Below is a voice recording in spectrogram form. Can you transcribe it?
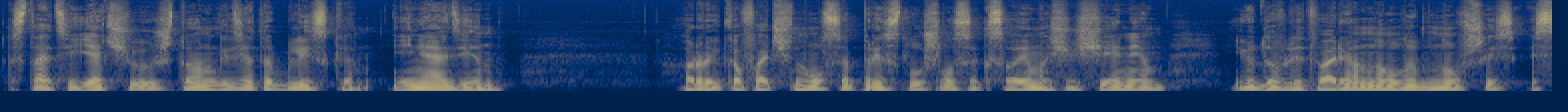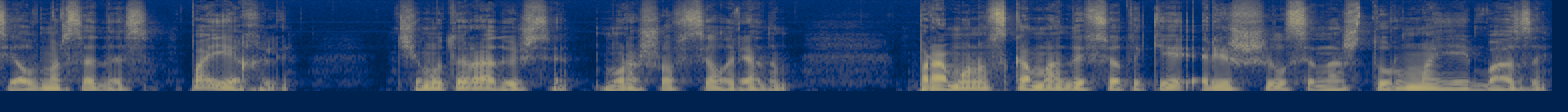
Кстати, я чую, что он где-то близко, и не один. Рыков очнулся, прислушался к своим ощущениям и, удовлетворенно улыбнувшись, сел в «Мерседес». «Поехали». «Чему ты радуешься?» Мурашов сел рядом. «Парамонов с командой все-таки решился на штурм моей базы,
